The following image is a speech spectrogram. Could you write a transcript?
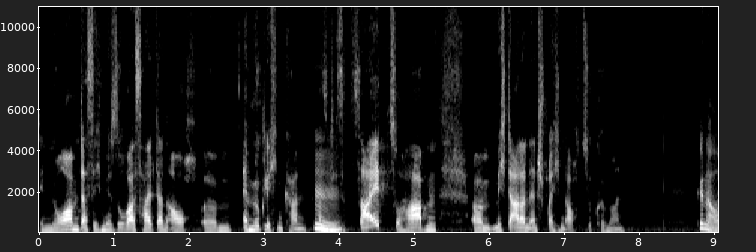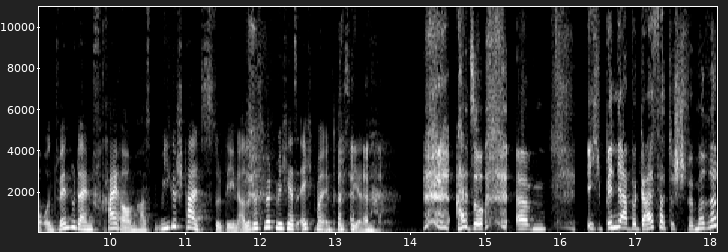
enorm, dass ich mir sowas halt dann auch ähm, ermöglichen kann, also mhm. also diese Zeit zu haben, ähm, mich da dann entsprechend auch zu kümmern. Genau. Und wenn du deinen Freiraum hast, wie gestaltest du den? Also das würde mich jetzt echt mal interessieren. Also ähm, ich bin ja begeisterte Schwimmerin.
